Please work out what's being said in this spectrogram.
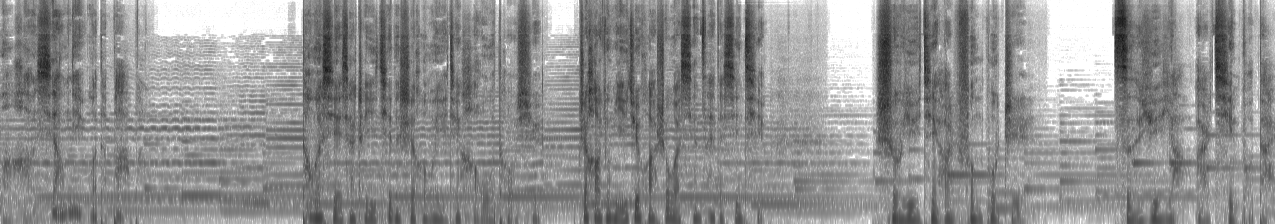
我好想你，我的。写下这一切的时候，我已经毫无头绪，只好用一句话说我现在的心情：树欲静而风不止，子欲养而亲不待。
